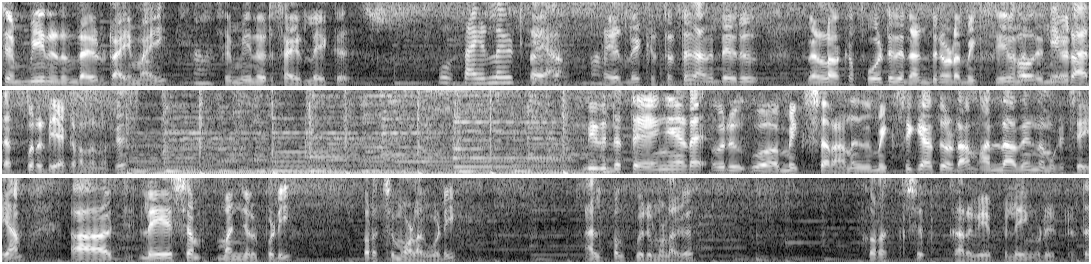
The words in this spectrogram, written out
ചെമ്മീൻ ഇടേണ്ട ഒരു ടൈമായി ചെമ്മീൻ ഒരു സൈഡിലേക്ക് സൈഡിലേക്ക് ഇട്ടിട്ട് അതിന്റെ ഒരു വെള്ളമൊക്കെ പോയിട്ട് ഇത് രണ്ടിനൂടെ മിക്സ് ചെയ്യും. ഇനി ഒരു അരപ്പ് റെഡിയാക്കണം നമുക്ക്. ഇനി ഇതിന്റെ തേങ്ങയുടെ ഒരു മിക്സറാണ് ഇത് മിക്സിക്കകത്ത് ഇടാം. അല്ലാതെയും നമുക്ക് ചെയ്യാം. ലേശം മഞ്ഞൾപ്പൊടി കുറച്ച് മുളക് പൊടി അല്പം കുരുമുളക് കുറച്ച് കറിവേപ്പിലയും കൂടി ഇട്ടിട്ട്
